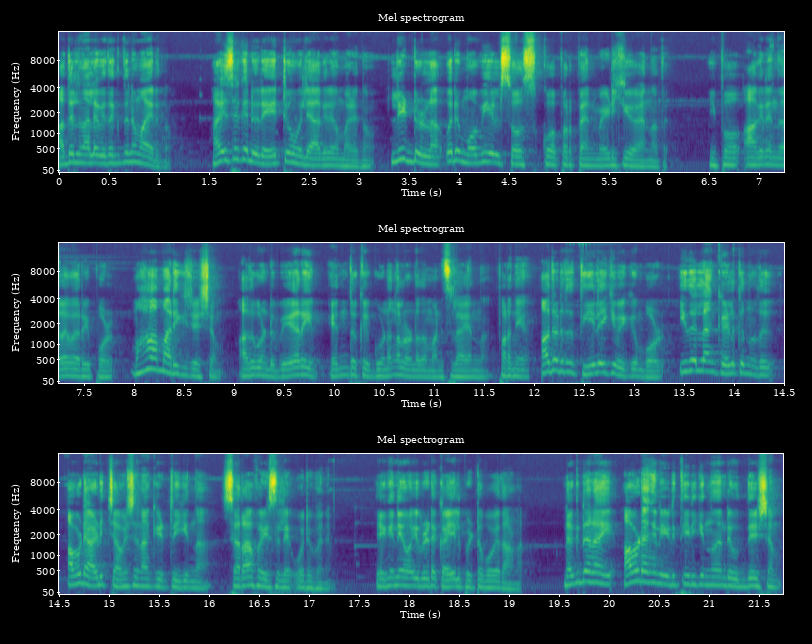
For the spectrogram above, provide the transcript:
അതിൽ നല്ല വിദഗ്ധനുമായിരുന്നു. ഐസക്കിന്റെ ഒരു ഏറ്റവും വലിയ ആഗ്രഹമായിരുന്നു ലിഡുള്ള ഒരു മൊബൈൽ സോസ് കോപ്പർ പാൻ മേടിക്കുക എന്നത്. ഇപ്പോൾ ആഗ്രഹം നിറവേറിയപ്പോൾ മഹാമാരിക്ക് ശേഷം അതുകൊണ്ട് വേറെയും എന്തൊക്കെ ഗുണങ്ങളുണ്ടെന്ന് മനസ്സിലായെന്ന് പറഞ്ഞ് അതെടുത്ത് തീയിലേക്ക് വെക്കുമ്പോൾ ഇതെല്ലാം കേൾക്കുന്നത് അവിടെ അടിച്ചവശനാക്കിയിട്ടിരിക്കുന്ന സെറാഫൈസിലെ ഒരുവനും. എങ്ങനെയോ ഇവരുടെ കയ്യിൽ പെട്ടുപോയതാണ്. നഗ്നനായി അവിടെ അങ്ങനെ ഇരുത്തിയിരിക്കുന്നതിന്റെ ഉദ്ദേശം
